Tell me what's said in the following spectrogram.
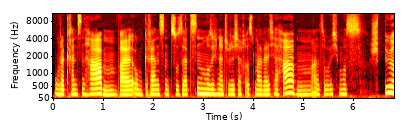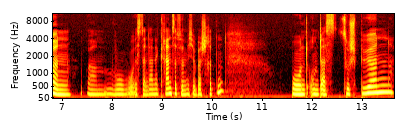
oder Grenzen haben, weil um Grenzen zu setzen, muss ich natürlich auch erstmal welche haben. Also ich muss spüren, ähm, wo, wo ist denn da eine Grenze für mich überschritten. Und um das zu spüren,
